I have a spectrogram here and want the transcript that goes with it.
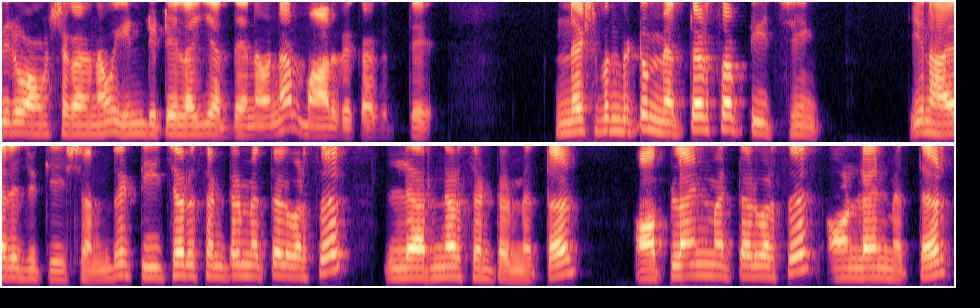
ಬೀರುವ ಅಂಶಗಳನ್ನ ನಾವು ಇನ್ ಡಿಟೇಲ್ ಆಗಿ ಅಧ್ಯಯನವನ್ನು ಮಾಡಬೇಕಾಗುತ್ತೆ. ನೆಕ್ಸ್ಟ್ ಬಂದ್ಬಿಟ್ಟು methods of teaching in higher education ಅಂದರೆ teacher centre method versus learner centre method offline method versus online methods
